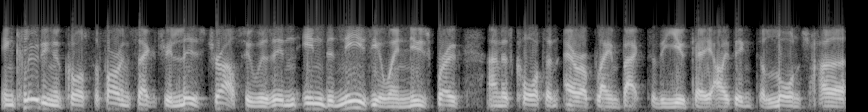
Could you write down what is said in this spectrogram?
including, of course, the Foreign Secretary Liz Truss, who was in Indonesia when news broke and has caught an aeroplane back to the UK, I think, to launch her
